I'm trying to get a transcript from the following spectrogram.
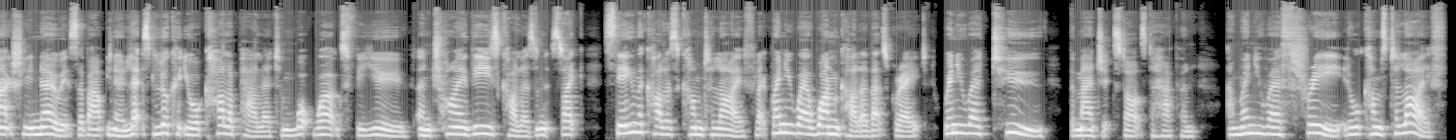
Actually, no, it's about, you know, let's look at your color palette and what works for you and try these colors. And it's like seeing the colors come to life. Like when you wear one color, that's great. When you wear two, the magic starts to happen. And when you wear three, it all comes to life.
